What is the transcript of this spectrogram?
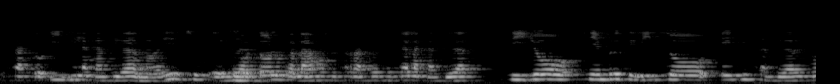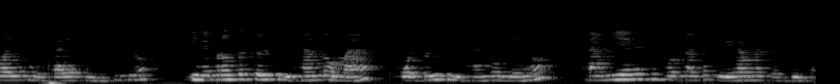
Exacto, y, la cantidad, ¿no? Ahí, eh, Por todo lo que hablábamos hace rato acerca de la cantidad. Si yo siempre utilizo X cantidad de toallas sanitarias en mi ciclo y de pronto estoy utilizando más o estoy utilizando menos, también es importante acudir a una consulta.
